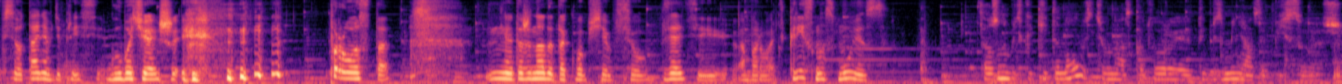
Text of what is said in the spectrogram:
Все, Таня в депрессии. Глубочайшей. Просто. Это же надо так вообще все взять и оборвать. Christmas, movies. Должны быть какие-то новости у нас, которые ты без меня записываешь.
